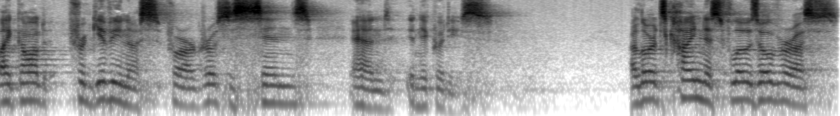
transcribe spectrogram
like God forgiving us for our grossest sins and iniquities. Our Lord's kindness flows over us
